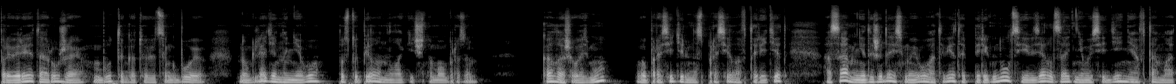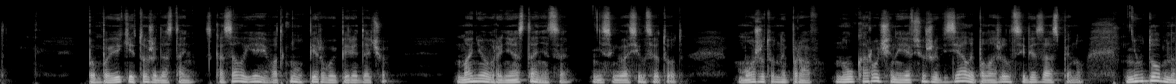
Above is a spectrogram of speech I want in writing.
Проверяет оружие, будто готовится к бою, но, глядя на него, поступил аналогичным образом. «Калаш возьму?» – вопросительно спросил авторитет, а сам, не дожидаясь моего ответа, перегнулся и взял с заднего сиденья автомат. «Помповики тоже достань», – сказал я и воткнул первую передачу. «Маневра не останется», – не согласился тот. Может, он и прав, но укороченный я все же взял и положил себе за спину. Неудобно,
